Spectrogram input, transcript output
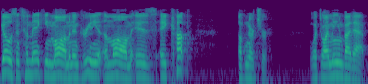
goes into making mom, an ingredient a mom, is a cup of nurture. What do I mean by that?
